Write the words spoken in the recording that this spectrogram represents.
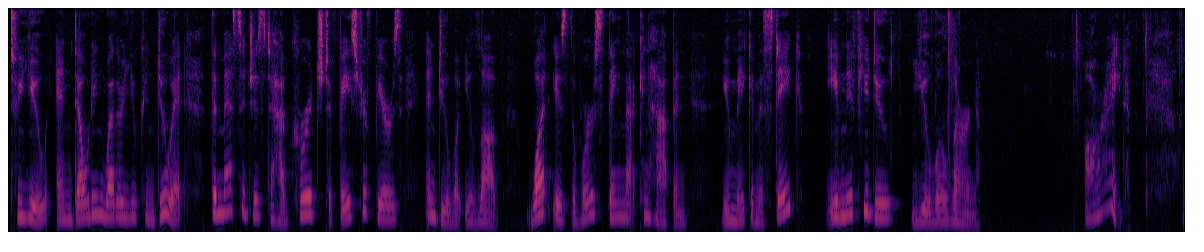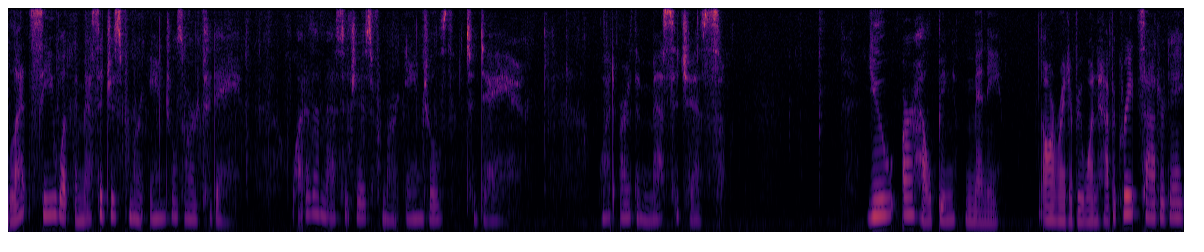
to you and doubting whether you can do it, the message is to have courage to face your fears and do what you love. What is the worst thing that can happen? You make a mistake. Even if you do, you will learn. All right, let's see what the messages from our angels are today. What are the messages from our angels today? What are the messages? You are helping many. All right, everyone, have a great Saturday.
